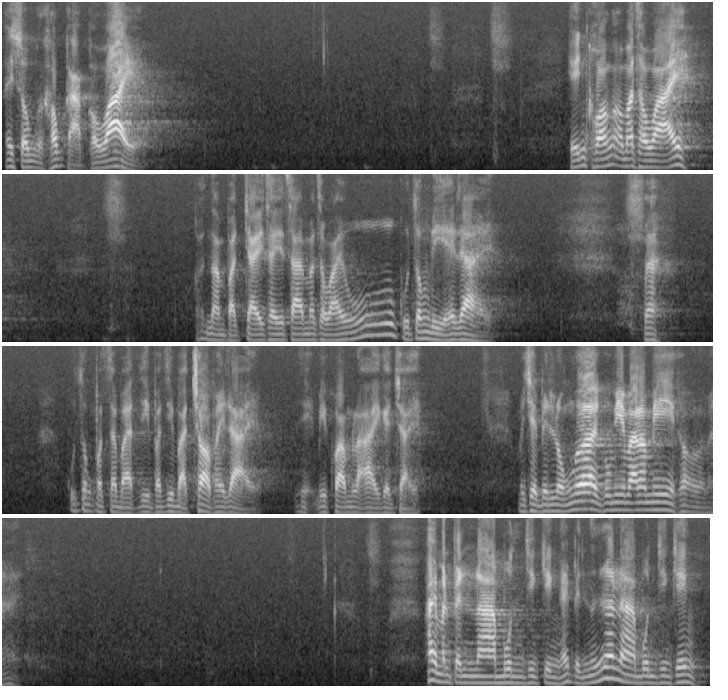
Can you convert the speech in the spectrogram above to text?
ให้สมกับเขากราบเขาไหว้ เห็นของเอามาถวาย ก็นำปัจจัยไทยทานมาถวาย โอ้ กูต้องดีให้ได้นะกูต้องปฏิบัติดีปฏิบัติชอบให้ได้นี่มีความละอายแก่ใจ ไม่ใช่เป็นหลงเอ้ยกูมีบารมีเขาอะไรไม่ให้มันเป็นนาบุญจริง ๆ ให้เป็นเนื้อนาบุญจริง ๆ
